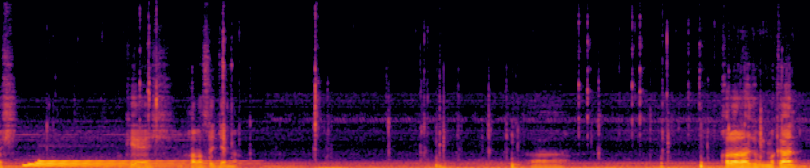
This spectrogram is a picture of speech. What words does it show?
إيش؟ okay إيش؟ خلاص سجلنا. آه. خلنا نراقب المكان.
